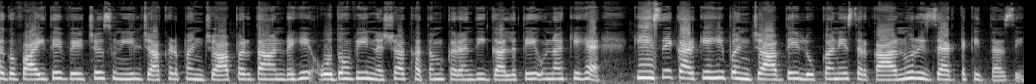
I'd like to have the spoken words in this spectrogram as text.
ਅਗਵਾਈ ਦੇ ਵਿੱਚ ਸੁਨੀਲ ਜਾਖੜ ਪੰਜਾਬ ਪ੍ਰਧਾਨ ਰਹੇ। ਉਦੋਂ ਵੀ ਨਸ਼ਾ ਖਤਮ ਕਰਨ ਦੀ ਗੱਲ ਤੇ ਉਹਨਾਂ ਕਿਹਾ ਕਿ ਇਸੇ ਕਰਕੇ ਹੀ ਪੰਜਾਬ ਦੇ ਲੋਕਾਂ ਨੇ ਸਰਕਾਰ ਨੂੰ ਰਿਜੈਕਟ ਕੀਤਾ ਸੀ।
